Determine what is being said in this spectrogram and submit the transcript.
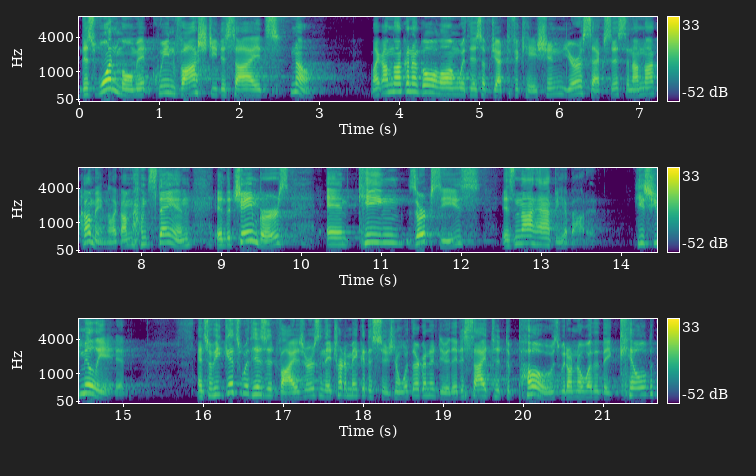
this one moment, Queen Vashti decides, no, like, I'm not going to go along with this objectification. You're a sexist, and I'm not coming. Like, I'm, I'm staying in the chambers. And King Xerxes is not happy about it. He's humiliated. And so he gets with his advisors, and they try to make a decision on what they're going to do. They decide to depose. We don't know whether they killed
